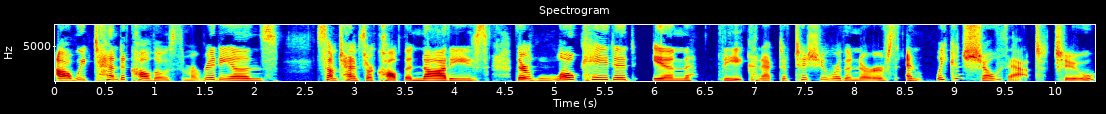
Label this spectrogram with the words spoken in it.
Uh, we tend to call those the meridians. Sometimes they're called the nadis. They're located in the connective tissue or the nerves, and we can show that too.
